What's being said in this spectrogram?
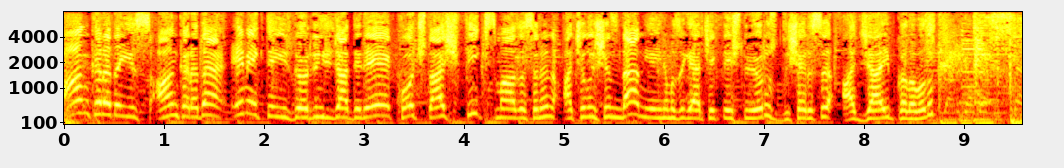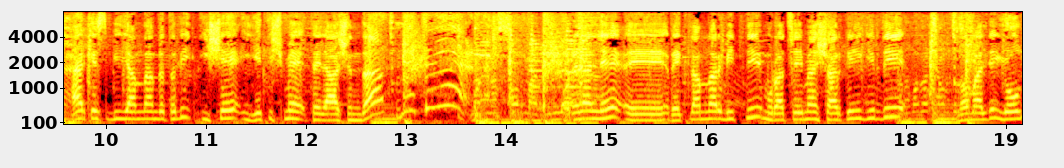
Ankara'dayız. Ankara'da Emek'teyiz 4. caddede Koçtaş Fix mağazasının açılışından yayınımızı gerçekleştiriyoruz. Dışarısı acayip kalabalık. Herkes bir yandan da tabii işe yetişme telaşında. O nedenle e, reklamlar bitti. Murat Seymen şarkıyı girdi. Normalde yol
